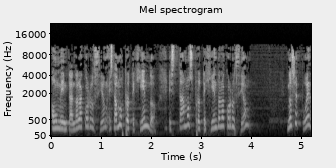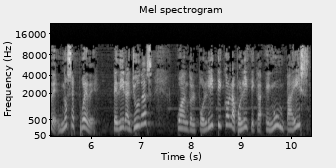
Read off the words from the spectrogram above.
aumentando la corrupción, estamos protegiendo, estamos protegiendo la corrupción. No se puede, no se puede pedir ayudas cuando el político, la política en un país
